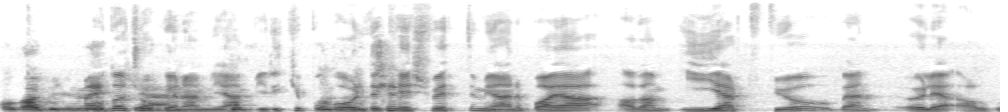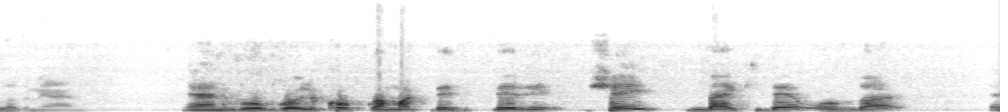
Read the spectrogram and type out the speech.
olabilmek. o da çok yani. önemli. Yani bir iki golde için- keşfettim yani bayağı adam iyi yer tutuyor. Ben öyle algıladım yani. Yani bu golü koklamak dedikleri şey belki de onda e,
